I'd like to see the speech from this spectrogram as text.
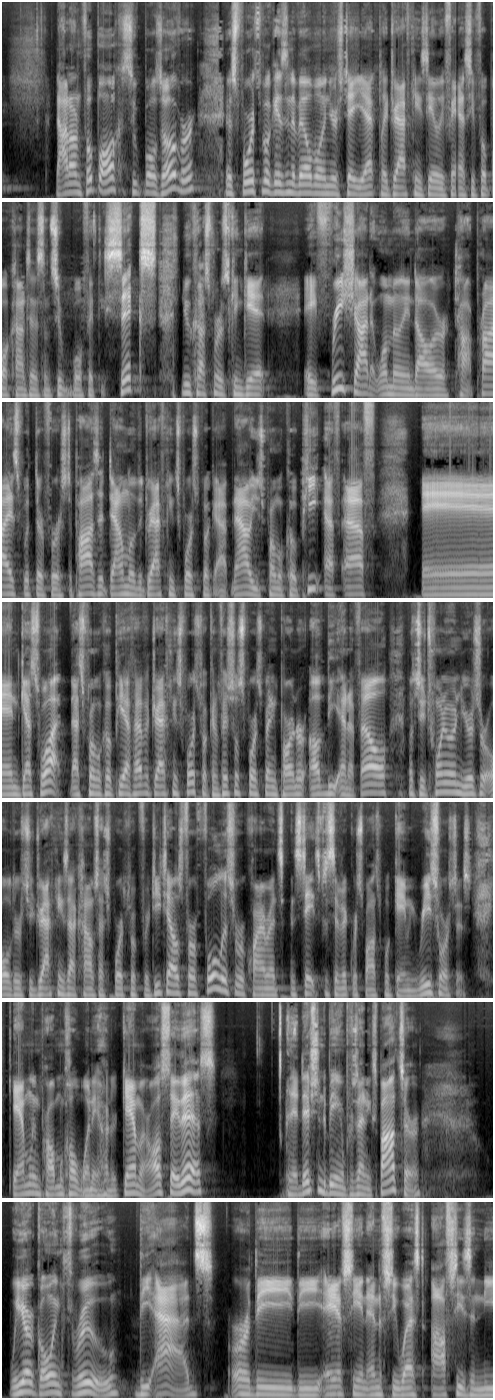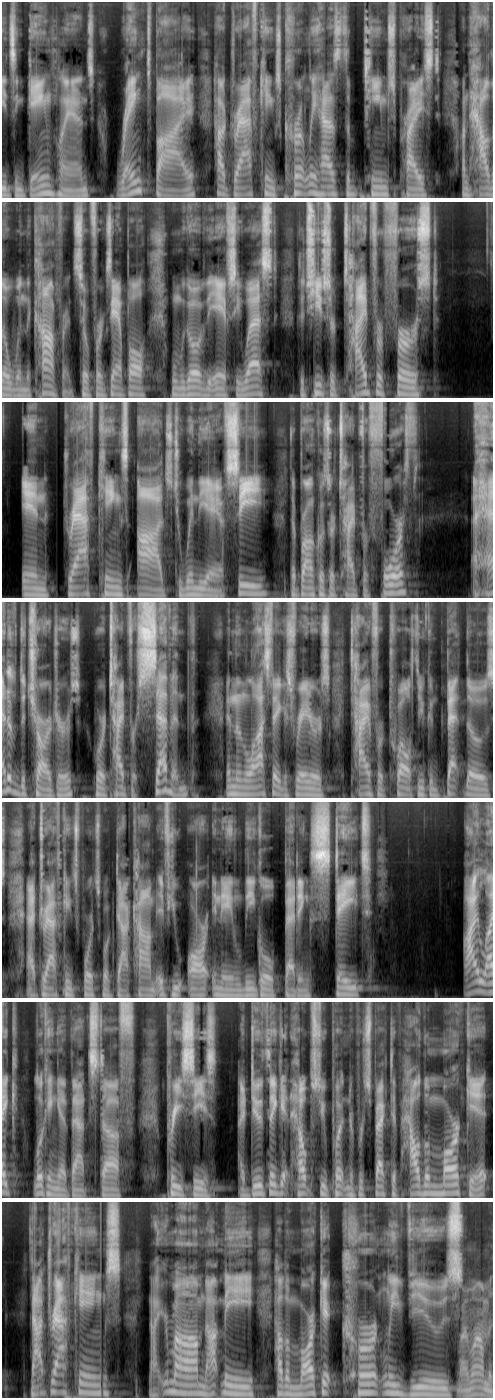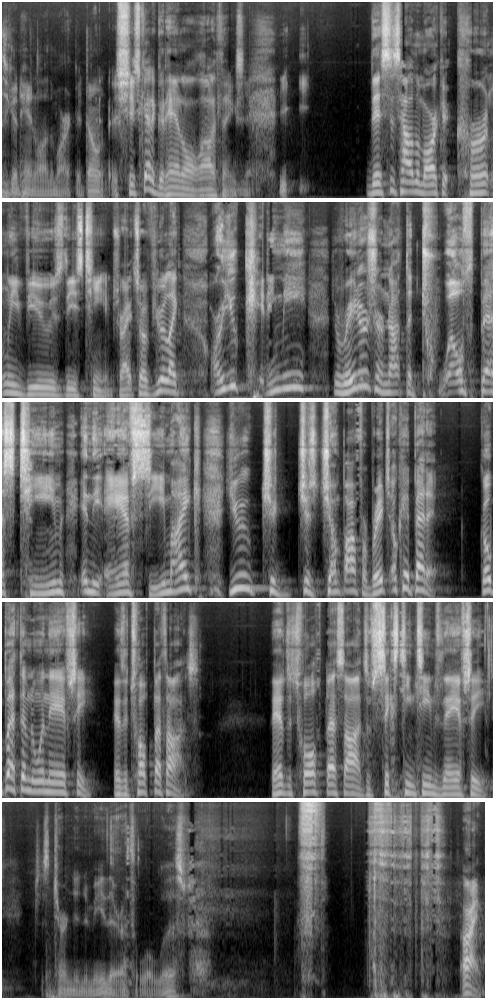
Not on football because Super Bowl's over. If Sportsbook isn't available in your state yet, play DraftKings Daily Fantasy Football Contest on Super Bowl 56. New customers can get a free shot at $1 million top prize with their first deposit. Download the DraftKings Sportsbook app now. Use promo code PFF. And guess what? That's promo code PFF at DraftKings Sportsbook, an official sports betting partner of the NFL. Must be 21 years or older. To DraftKings.com slash sportsbook for details for a full list of requirements and state-specific responsible gaming resources. Gambling problem call 1-800-GAMBLER. I'll say this. In addition to being a presenting sponsor, we are going through the ads or the the AFC and NFC West offseason needs and game plans ranked by how DraftKings currently has the teams priced on how they'll win the conference. So for example, when we go over the AFC West, the Chiefs are tied for first in DraftKings odds to win the AFC. The Broncos are tied for fourth ahead of the Chargers, who are tied for seventh, and then the Las Vegas Raiders tied for 12th. You can bet those at DraftKingsSportsbook.com if you are in a legal betting state. I like looking at that stuff preseason. I do think it helps you put into perspective how the market, not DraftKings, not your mom, not me, how the market currently views. My mom has a good handle on the market. Don't. She's got a good handle on a lot of things. Yeah. This is how the market currently views these teams, right? So if you're like, are you kidding me? The Raiders are not the 12th best team in the AFC, Mike. You should just jump off a bridge. Okay, bet it. Go bet them to win the AFC. They have the 12th best odds. They have the 12th best odds of 16 teams in the AFC. Just turned into me there with a little lisp. All right,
